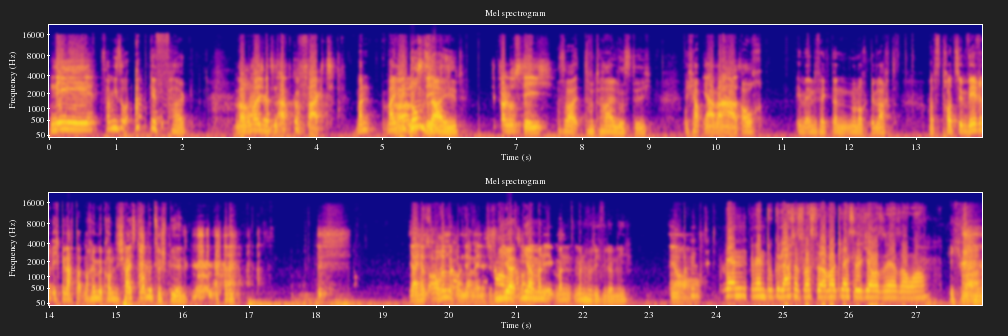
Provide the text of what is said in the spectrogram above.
Nee, Das hat mich so abgefuckt. warum habe ich das denn abgefuckt? Mann, weil ihr dumm lustig. seid. Das war lustig. Das war total lustig. Ich hab Ja, war's. auch im Endeffekt dann nur noch gelacht. Hab's trotzdem, während ich gelacht hab, noch hinbekommen, die scheiß Trommel zu spielen. Ja, ich hab's auch hinbekommen, die am Ende zu spielen. Ja, So ja man, halbwegs. man, man hört dich wieder nicht. Ja. Wenn, wenn du gelacht hast, warst du aber gleichzeitig auch sehr sauer. Ich war,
